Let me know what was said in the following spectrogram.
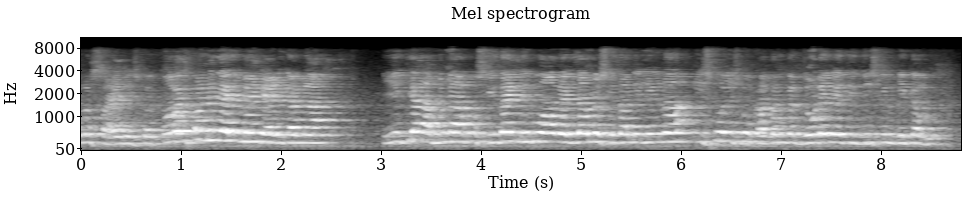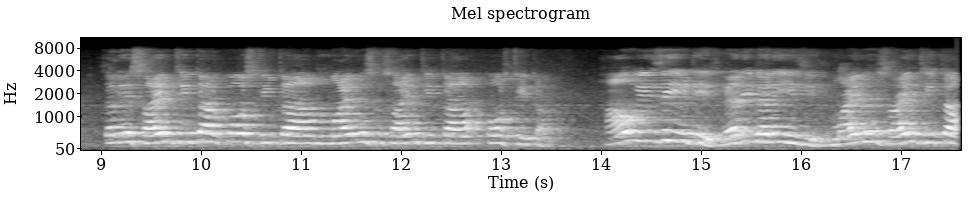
plus sin square corresponding element add करना। ये क्या? अब मैं आपको सीधा ही लिखूं, आप एग्ज़ाम में सीधा नहीं लिखना। इसको इसको खत्म कर जोड़ेंगे तो दिस विल बिकम चलिए sin theta cos theta minus sin theta cos theta how easy it is very very easy minus sin theta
